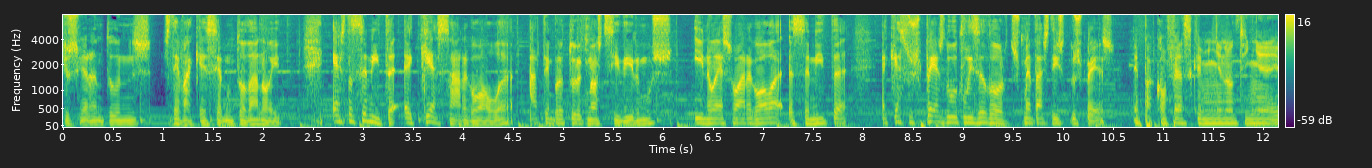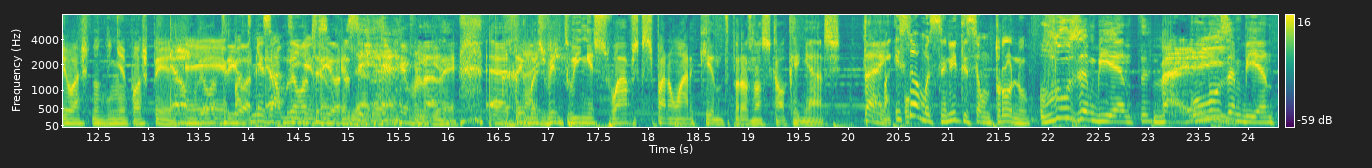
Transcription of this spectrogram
que o Sr. Antunes esteve a aquecer-me toda a noite. Esta sanita aquece a argola à temperatura que nós decidirmos e não é só a argola, a sanita aquece os pés do utilizador. Tu experimentaste isto dos pés? Epá, confesso que a minha não tinha, eu acho que não tinha para os pés. Era o modelo É, anterior. pá, Era o modelo anterior. então, Sim, é é verdade. é. Ah, tem umas ventoinhas suaves que disparam ar quente para os nossos calcanhares. Tem Isso não é uma sanita, isso é um trono. luz ambiente. Bem. Luz ambiente.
